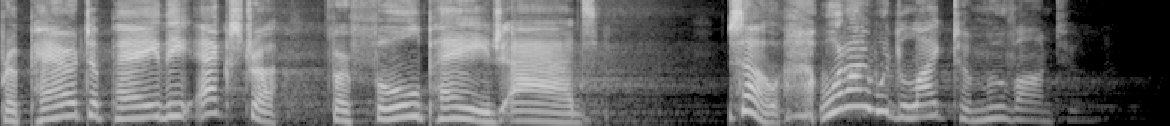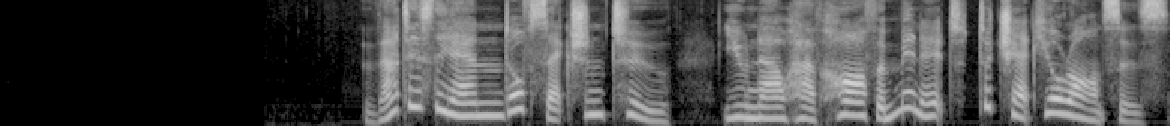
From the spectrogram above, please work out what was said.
prepared to pay the extra for full page ads. So, what I would like to move on to. That is the end of section 2. You now have half a minute to check your answers.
